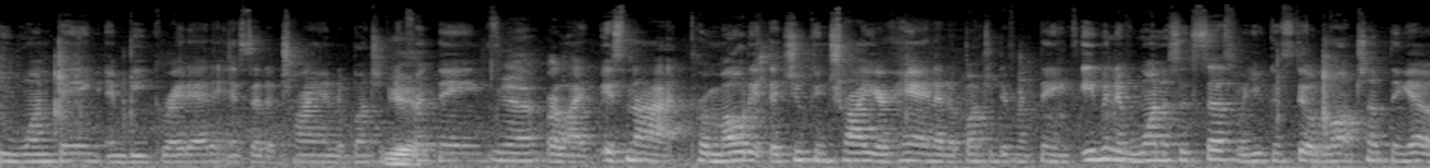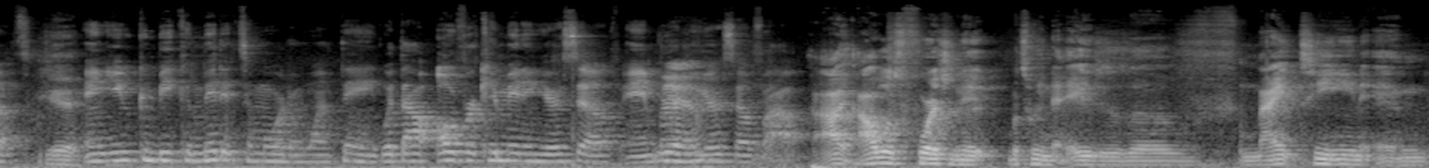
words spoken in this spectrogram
do one thing and be great at it instead of trying a bunch of Yeah. different things. Yeah. Or like it's not promoted that you can try your hand at a bunch of different things. Even if one is successful, you can still launch something else. Yeah. And you can be committed to more than one thing without overcommitting yourself and burning Yeah. yourself out. I, I was fortunate between the ages of 19 and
